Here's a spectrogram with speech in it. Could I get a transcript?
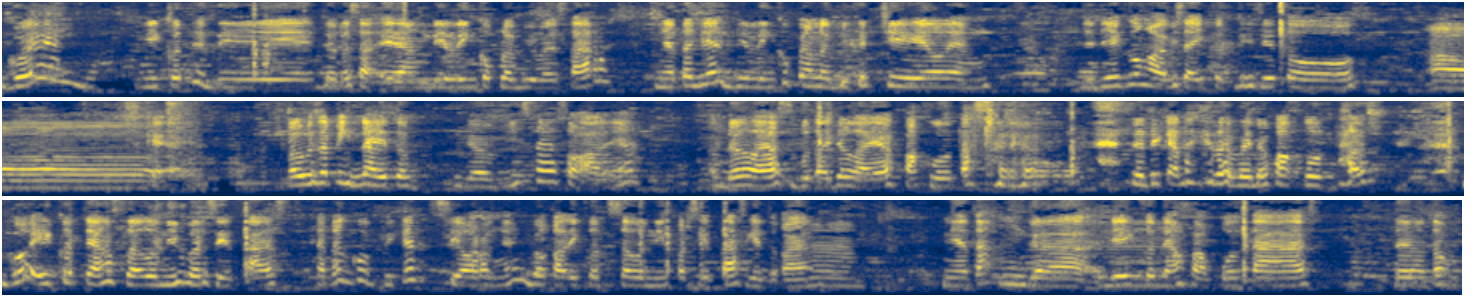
gue ngikutnya di jurusan yang di lingkup lebih besar ternyata dia di lingkup yang lebih kecil yang jadi gue nggak bisa ikut di situ oh kayak nggak bisa pindah itu. Nggak bisa soalnya. Udah lah ya, sebut aja lah ya fakultas ya. Jadi karena kita beda fakultas gue ikut yang seuniversitas. Karena gue pikir si orangnya bakal ikut seuniversitas gitu kan. Hmm. ternyata enggak dia ikut yang fakultas. Dan untuk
